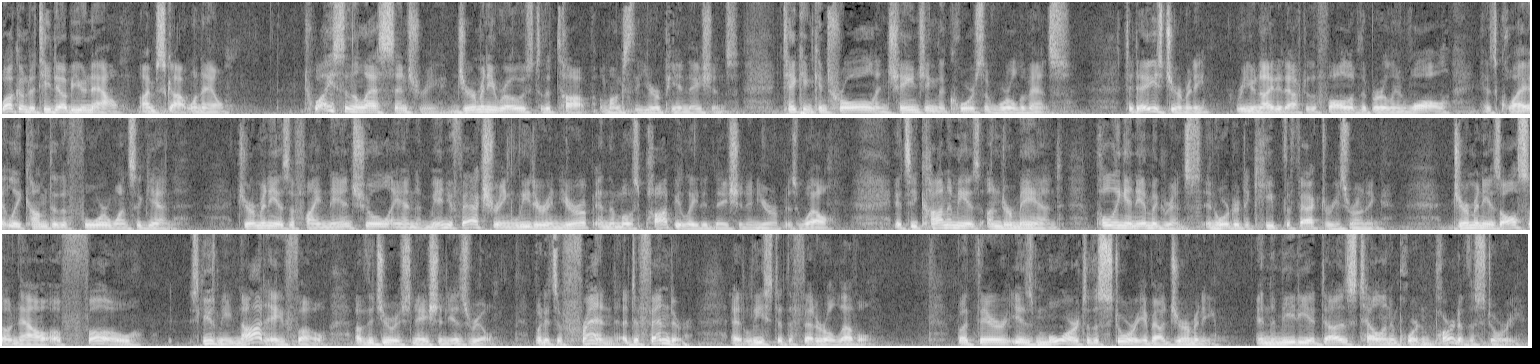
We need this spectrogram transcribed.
Welcome to TW Now. I'm Scott Winnail. Twice in the last century, Germany rose to the top amongst the European nations, taking control and changing the course of world events. Today's Germany, reunited after the fall of the Berlin Wall, has quietly come to the fore once again. Germany is a financial and manufacturing leader in Europe and the most populated nation in Europe as well. Its economy is undermanned, pulling in immigrants in order to keep the factories running. Germany is also now a foe, excuse me, not a foe of the Jewish nation Israel, but it's a friend, a defender, at least at the federal level. But there is more to the story about Germany, and the media does tell an important part of the story.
